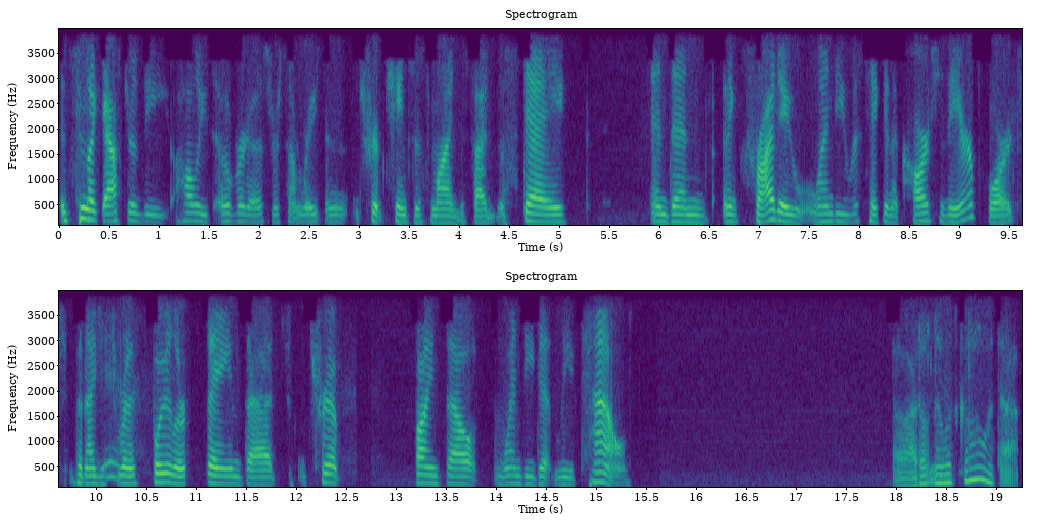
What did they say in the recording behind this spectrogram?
it seemed like after the Holly's overdose for some reason, Tripp changed his mind, decided to stay. And then I think Friday, Wendy was taking a car to the airport, but I just Yeah. read a spoiler saying that Tripp finds out Wendy didn't leave town. Uh, I don't know what's going on with that.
